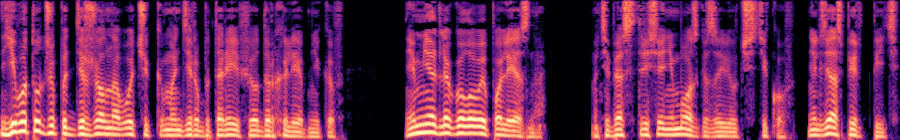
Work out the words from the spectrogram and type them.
Его тут же поддержал наводчик командира батареи Федор Хлебников. «И мне для головы полезно. «У тебя сотрясение мозга», — заявил Чистяков. «Нельзя спирт пить».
